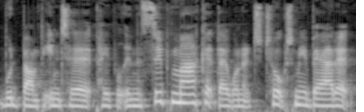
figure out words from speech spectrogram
would bump into people in the supermarket. They wanted to talk to me about it,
